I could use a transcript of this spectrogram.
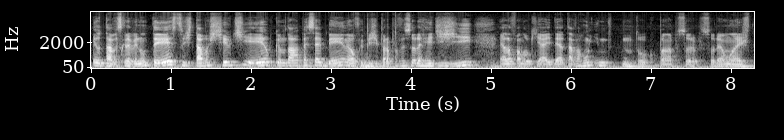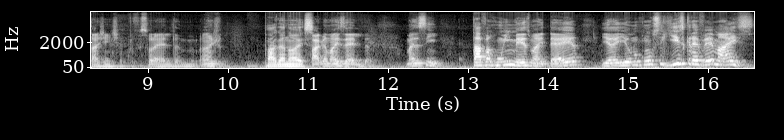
eu tava escrevendo um texto, estava cheio de erro, porque eu não tava percebendo. Eu fui pedir pra professora redigir. Ela falou que a ideia tava ruim. Não tô culpando a professora, a professora é um anjo, tá, gente? A professora Hélida, anjo Paga nós. Paga nós, Hélida. Mas assim, tava ruim mesmo a ideia, e aí eu não consegui escrever mais.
